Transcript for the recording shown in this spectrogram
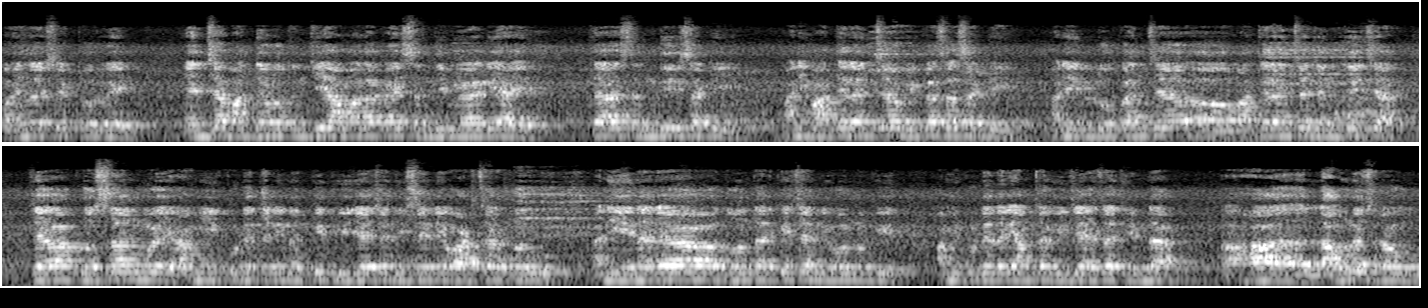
महेंद्रशेठ टोरवे यांच्या माध्यमातून जी आम्हाला काही संधी मिळाली आहे. त्या संधीसाठी आणि माथेरानच्या विकासासाठी आणि लोकांच्या माथेरानच्या जनतेच्या ज्या प्रोत्साहनामुळे आम्ही कुठेतरी नक्कीच विजयाच्या दिशेने वाटचाल करू आणि येणाऱ्या दोन तारखेच्या निवडणुकीत आम्ही कुठेतरी आमचा विजयाचा झेंडा हा लावूनच राहू.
